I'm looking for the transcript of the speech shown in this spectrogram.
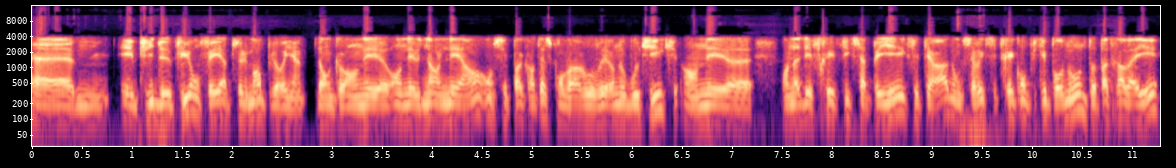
Euh, et puis depuis, on fait absolument plus rien. Donc on est on est dans le néant. On ne sait pas quand est-ce qu'on va rouvrir nos boutiques. On est euh, on a des frais fixes à payer, etc. Donc c'est vrai que c'est très compliqué pour nous. On ne peut pas travailler.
